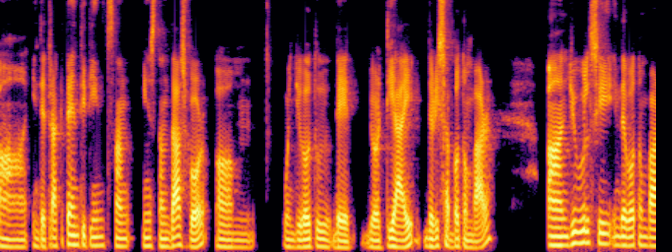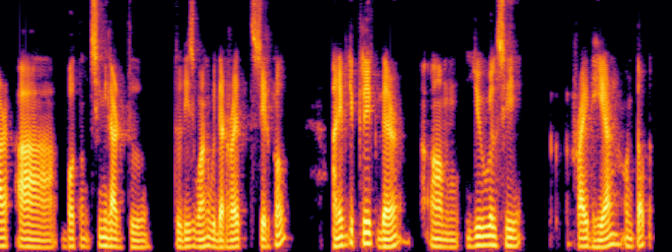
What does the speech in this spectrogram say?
Uh, in the tracked entity instant, instant dashboard, um, when you go to the your TI, there is a bottom bar, and you will see in the bottom bar a button similar to to this one with the red circle. And if you click there, um, you will see right here on top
